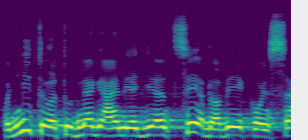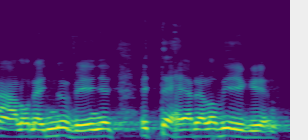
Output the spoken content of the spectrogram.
Hogy mitől tud megállni egy ilyen cérna vékony szálon egy növény, egy, egy teherrel a végén.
